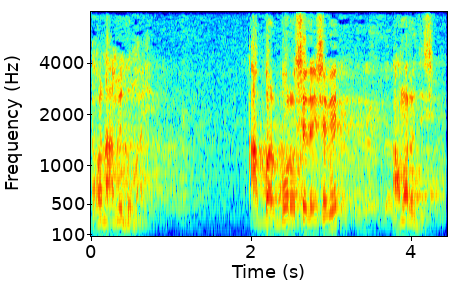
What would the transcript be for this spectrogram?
এখন আমি ঘুমাই। আব্বার বড় ছেলে হিসেবে আমারও দিছে।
